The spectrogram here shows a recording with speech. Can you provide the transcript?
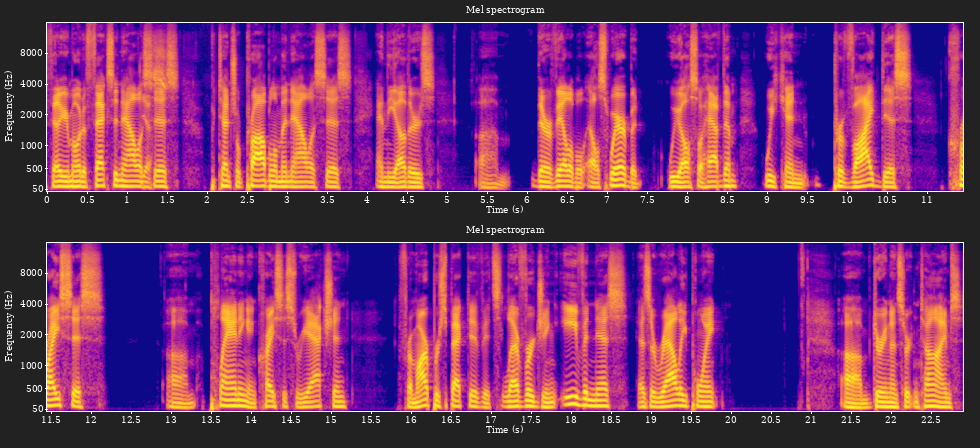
failure mode effects analysis, potential problem analysis, and the others. Um, they're available elsewhere, but we also have them. We can provide this crisis um, planning and crisis reaction. From our perspective, it's leveraging evenness as a rally point um, during uncertain times.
